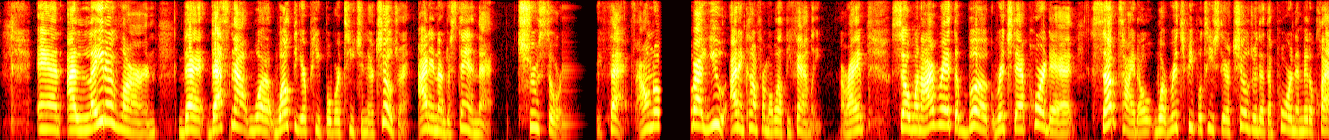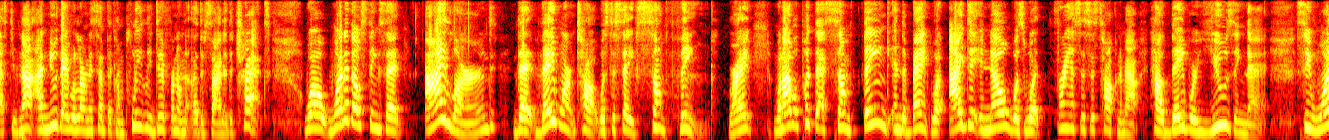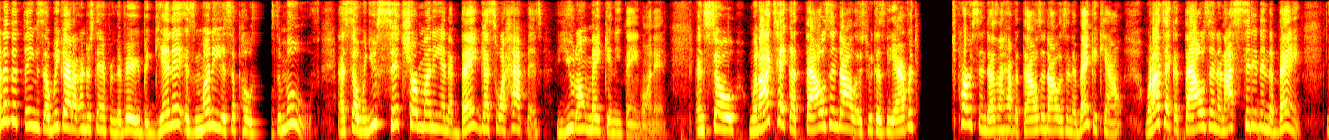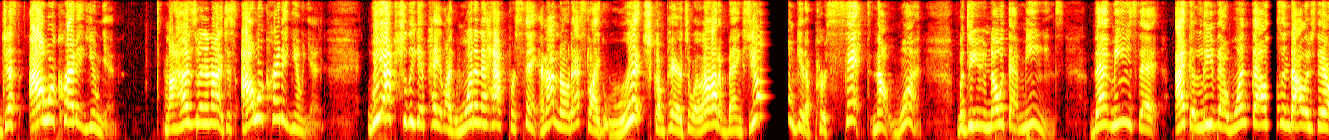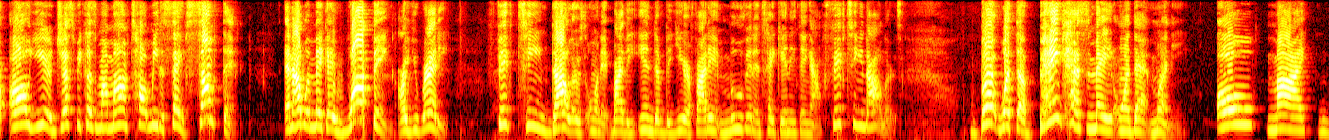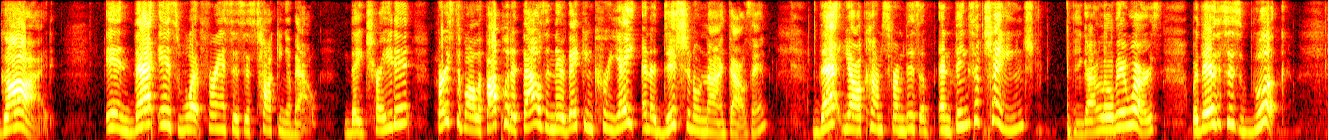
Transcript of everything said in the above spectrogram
And I later learned that that's not what wealthier people were teaching their children. I didn't understand that. True story. Facts. I don't know about you. I didn't come from a wealthy family. All right. So when I read the book, Rich Dad Poor Dad, subtitle, What Rich People Teach Their Children That the Poor and the Middle Class Do Not, I knew they were learning something completely different on the other side of the tracks. Well, one of those things that I learned that they weren't taught was to save something, right? When I would put that something in the bank, what I didn't know was what Francis is talking about, how they were using that. See, one of the things that we got to understand from the very beginning is money is supposed to move. And so when you sit your money in a bank, guess what happens? You don't make anything on it. And so when I take a thousand dollars, because the average person doesn't have a thousand dollars in their bank account, when I take a thousand and I sit it in the bank, just our credit union, my husband and I, just our credit union, we actually get paid like one and a half percent. And I know that's like rich compared to a lot of banks. You don't get a percent, not one. But do you know what that means? That means that I could leave that $1,000 there all year just because my mom taught me to save something. And I would make a whopping, are you ready? $15 on it by the end of the year if I didn't move it and take anything out. $15. But what the bank has made on that money Oh my God. And that is what Francis is talking about. They trade it. First of all, if I put a thousand there, they can create an additional 9,000. That y'all comes from this, and things have changed and gotten a little bit worse. But there's this book.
